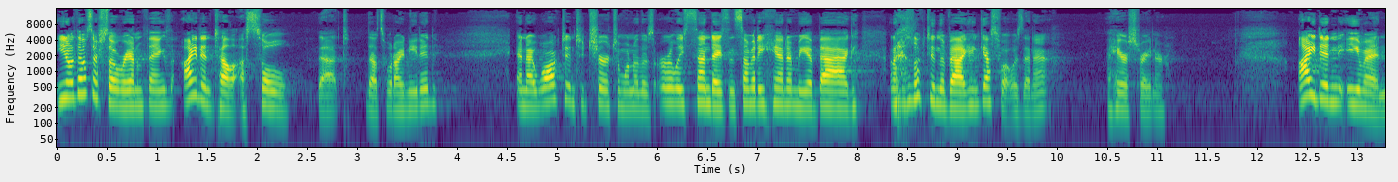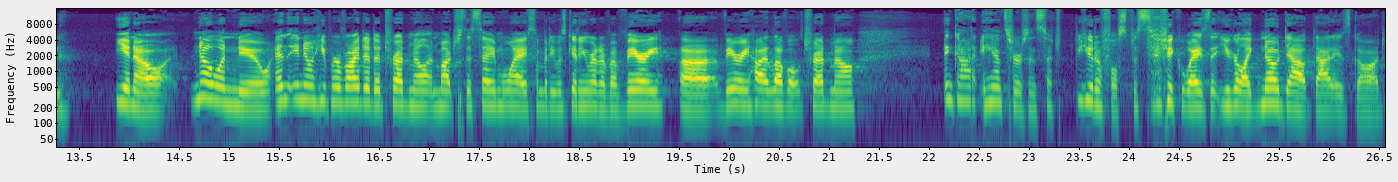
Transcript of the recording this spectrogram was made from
You know, those are so random things. I didn't tell a soul that that's what I needed. And I walked into church on one of those early Sundays, and somebody handed me a bag. And I looked in the bag, and guess what was in it? A hair straightener. I didn't even, you know, no one knew. And, you know, he provided a treadmill in much the same way. Somebody was getting rid of a very, uh, very high level treadmill. And God answers in such beautiful, specific ways that you're like, no doubt that is God.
